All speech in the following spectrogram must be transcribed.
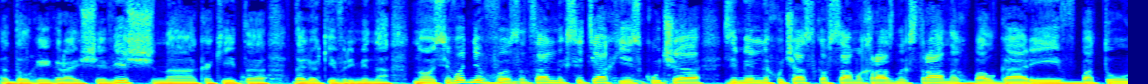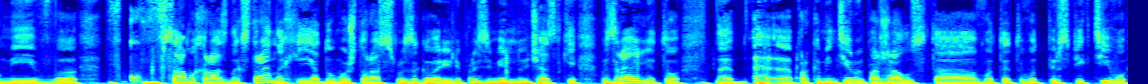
долгоиграющая вещь на какие-то далекие времена. Но сегодня в социальных сетях есть куча земельных участков в самых разных странах, в Болгарии, в Батуми, в, в, в самых разных странах. И я думаю, что раз мы заговорили про земельные участки в Израиле, то э, э, прокомментируй, пожалуйста, вот эту вот перспективу.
